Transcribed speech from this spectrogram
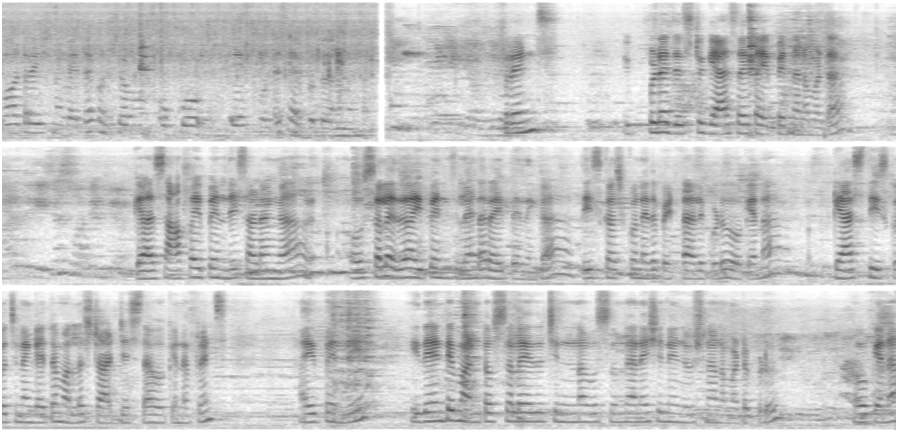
వాటర్ వేసినాకైతే కొంచెం ఉప్పు వేసుకుంటే సరిపోతుంది అనమాట ఫ్రెండ్స్ ఇప్పుడే జస్ట్ గ్యాస్ అయితే అయిపోయింది అనమాట గ్యాస్ ఆఫ్ అయిపోయింది సడన్గా. వస్తలేదు అయిపోయింది సిలిండర్ అయిపోయింది ఇంకా. తీసుకొచ్చుకొని అయితే పెట్టాలి ఇప్పుడు ఓకేనా? గ్యాస్ తీసుకొచ్చినాక అయితే మళ్ళీ స్టార్ట్ చేస్తా ఓకేనా ఫ్రెండ్స్? అయిపోయింది. ఇదేంటి మంట వస్తలేదు చిన్నగా వస్తుంది అనేసి నేను చూసినాను అనమాట ఇప్పుడు. ఓకేనా?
